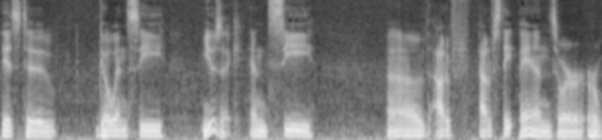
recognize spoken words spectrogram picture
is to go and see music and see uh, out of out of state bands or or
